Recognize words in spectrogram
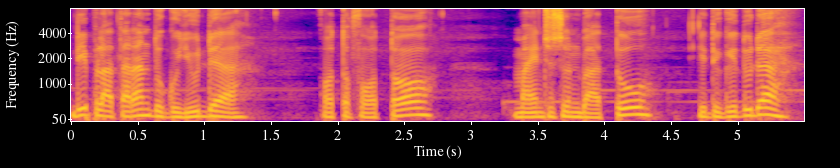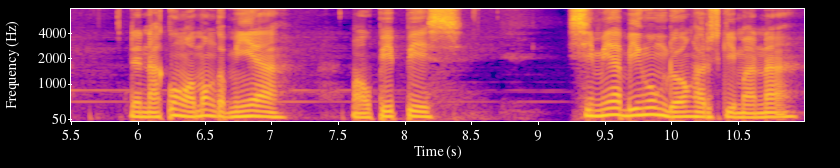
di pelataran Tugu Yuda foto-foto, main susun batu, gitu-gitu dah. Dan aku ngomong ke Mia, mau pipis. Si Mia bingung dong harus gimana.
